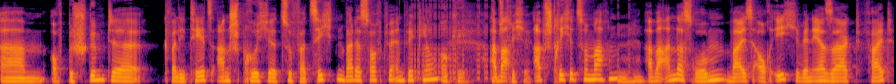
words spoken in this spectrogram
ähm, auf bestimmte Qualitätsansprüche zu verzichten bei der Softwareentwicklung. Okay. Abstriche. Aber Abstriche zu machen. Mhm. Aber andersrum weiß auch ich, wenn er sagt, Veit,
